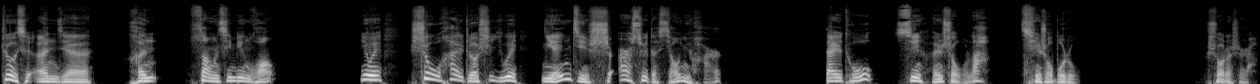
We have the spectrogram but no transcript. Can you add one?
这起案件很丧心病狂，因为受害者是一位年仅十二岁的小女孩，歹徒。心狠手辣，禽兽不如。说的是啊，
